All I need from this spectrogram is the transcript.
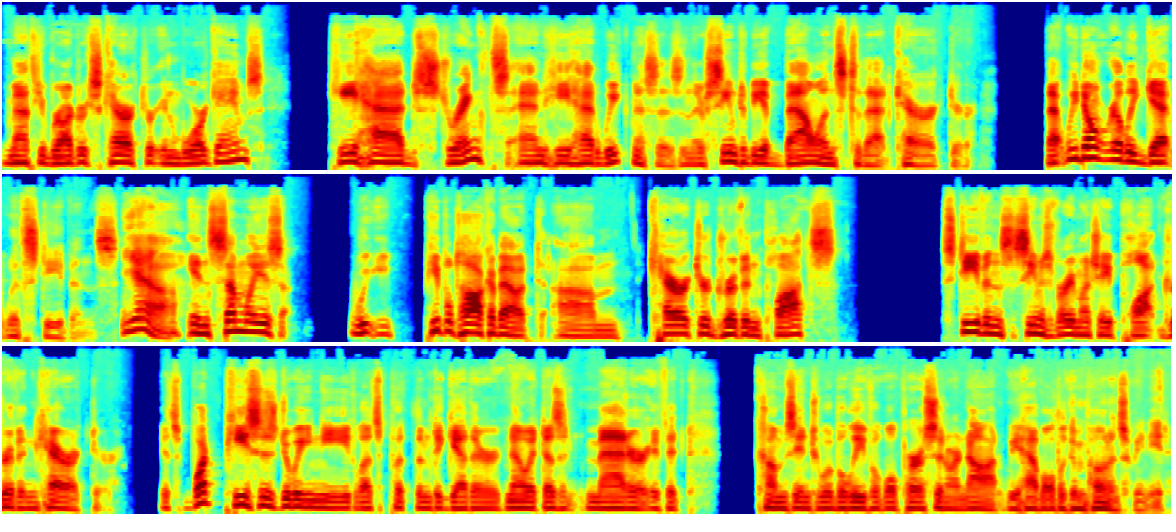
Matthew Broderick's character in War Games, he had strengths and he had weaknesses, and there seemed to be a balance to that character that we don't really get with Stevens. Yeah. In some ways, we people talk about um, character-driven plots. Stevens seems very much a plot-driven character. It's what pieces do we need? Let's put them together. No, it doesn't matter if it comes into a believable person or not. We have all the components we need.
